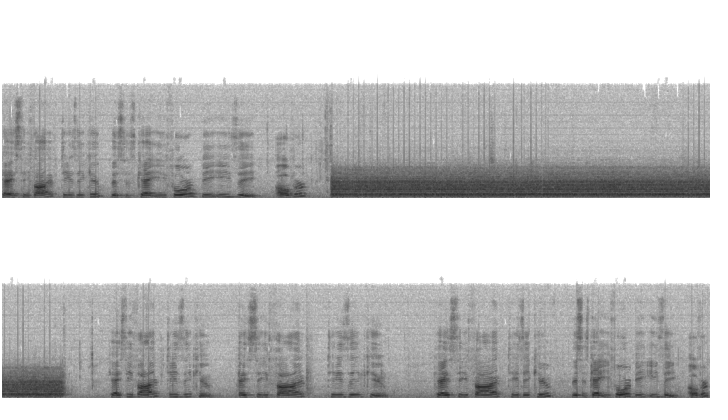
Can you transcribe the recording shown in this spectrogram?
KC5TZQ. This is KE4BEZ. Over. KC5TZQ. KC5TZQ. KC5TZQ. This is KE4BEZ. Over.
